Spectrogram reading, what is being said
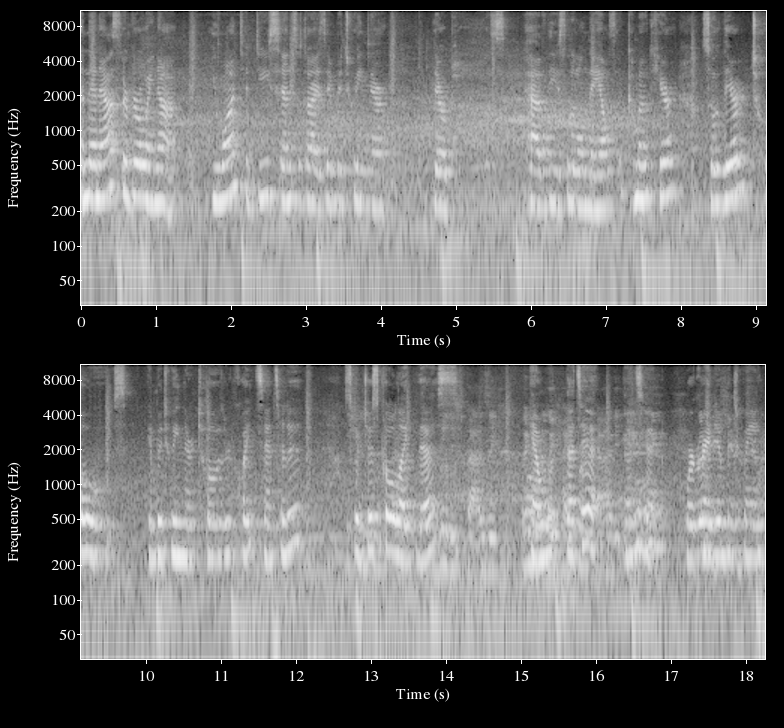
And then as they're growing up, you want to desensitize in between their their paws. Have these little nails that come out here. So their toes, in between their toes are quite sensitive. So just go like this. And that's it. That's it. Work right in between.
